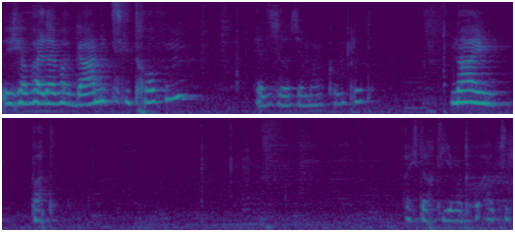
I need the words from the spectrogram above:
Ich habe halt einfach gar nichts getroffen. Ja, das war's ja mal komplett. Nein! Was? Ich dachte, jemand hat sich.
